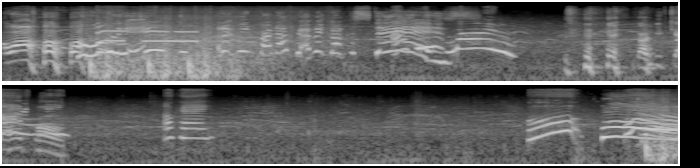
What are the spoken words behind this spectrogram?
Oh! Oh, it is! I don't mean run up it, I mean go up the stairs! Whoa. Gotta be careful. Okay. Oh. Whoa!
